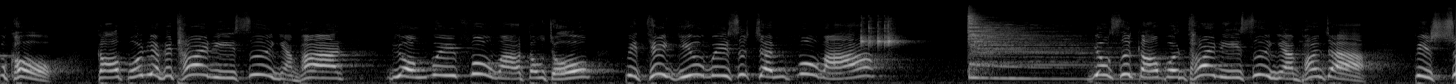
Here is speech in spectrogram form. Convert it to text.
不可。搞不了个太历史研判，两位驸马当中，必定有位是真驸马。要是搞不太历史研判者，必须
